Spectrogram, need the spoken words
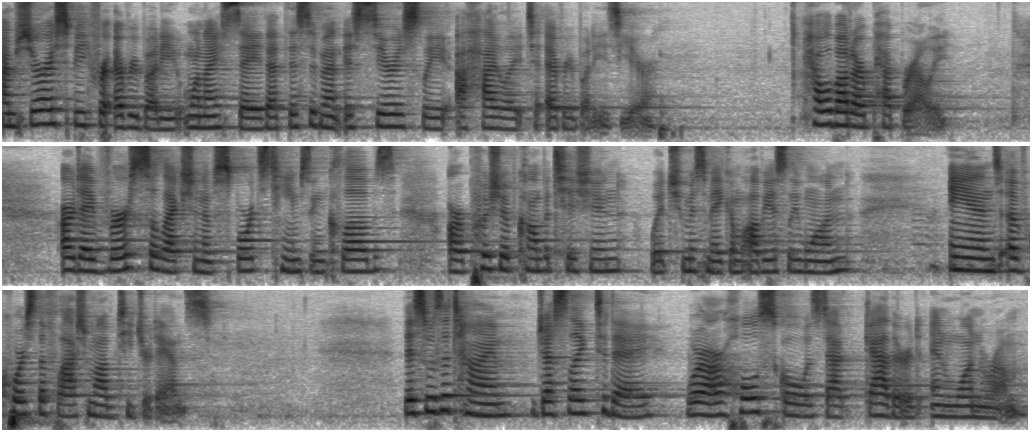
I'm sure I speak for everybody when I say that this event is seriously a highlight to everybody's year. How about our pep rally? Our diverse selection of sports teams and clubs, our push up competition, which Miss Makeham obviously won, and of course the flash mob teacher dance. This was a time, just like today, where our whole school was gathered in one room.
